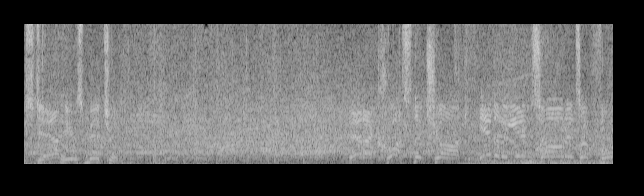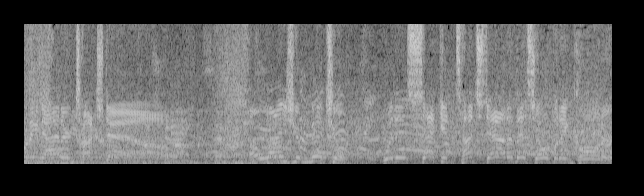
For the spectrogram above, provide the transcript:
First down, here's Mitchell. And across the chalk, into the end zone, it's a 49er touchdown. Elijah Mitchell with his second touchdown in this opening quarter.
